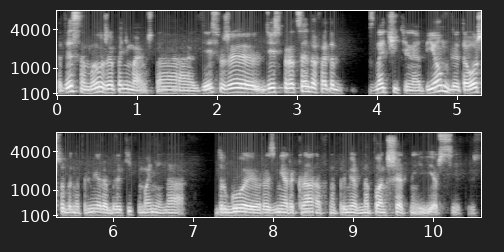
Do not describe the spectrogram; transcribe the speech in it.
Соответственно, мы уже понимаем, что а, здесь уже 10% – это значительный объем для того, чтобы, например, обратить внимание на другой размер экранов, например, на планшетные версии. То есть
